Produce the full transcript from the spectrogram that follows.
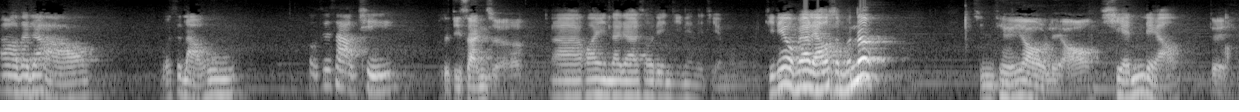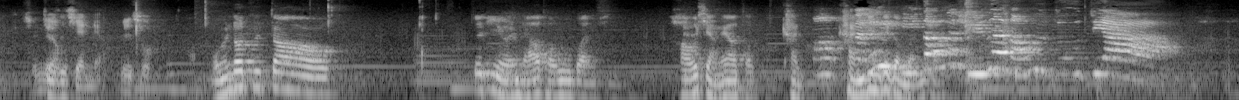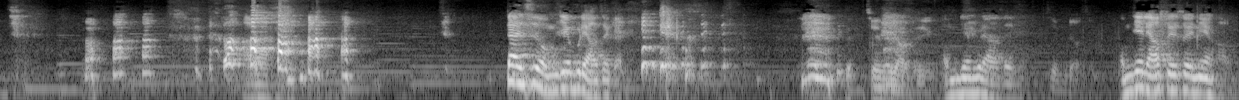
Hello，大家好，我是老胡，我是少奇，我是第三者。那，欢迎大家收听今天的节目。今天我们要聊什么呢？今天要聊，闲聊，对，闲聊就是，闲聊。没错，我们都知道，最近有人想要投入关系，好想要投砍砍进这个门你都是徐乐龙是主角，啊。但是我们今天不聊这个，对，今天不聊这个，我们今天不聊这个，今天不聊这个。我们今天聊碎碎念好了。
